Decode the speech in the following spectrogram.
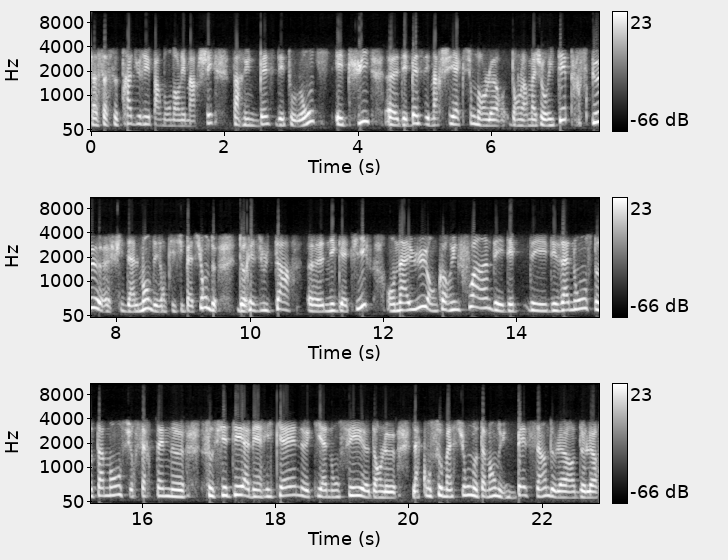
ça, se traduirait pardon dans les marchés par une baisse des taux longs et puis euh, des baisses des marchés actions dans leur dans leur majorité parce que euh, finalement des anticipations de, de résultats euh, négatifs. On a eu encore une fois hein, des, des, des, des, annonces notamment sur certaines sociétés américaines qui annonçaient dans le la consommation notamment une baisse hein, de leur de leur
